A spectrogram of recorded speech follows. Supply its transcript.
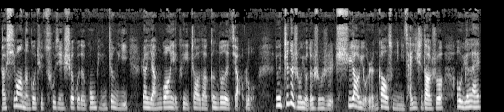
然后希望能够去促进社会的公平正义，让阳光也可以照到更多的角落。因为真的时候，有的时候是需要有人告诉你，你才意识到说，哦，原来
